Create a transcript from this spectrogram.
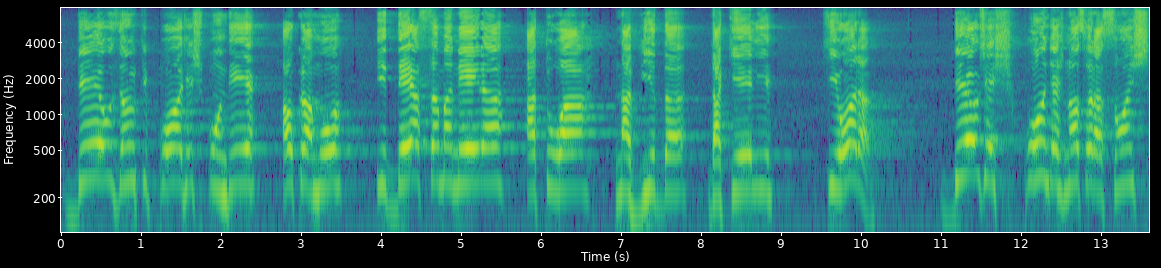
Deus é o que pode responder ao clamor e dessa maneira atuar na vida daquele que ora. Deus responde às nossas orações,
